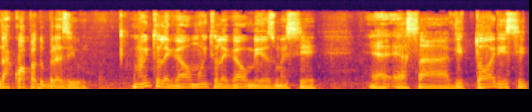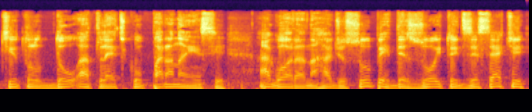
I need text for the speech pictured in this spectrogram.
da Copa do Brasil. Muito legal, muito legal mesmo esse essa vitória, esse título do Atlético Paranaense. Agora na Rádio Super, 18 e 17,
